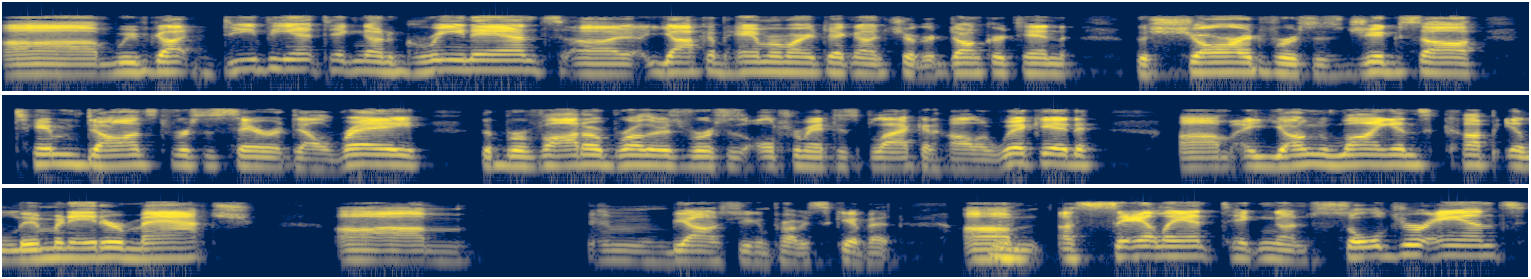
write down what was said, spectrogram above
Um, we've got Deviant taking on Green Ant, uh, Jakob Hammermeier taking on Sugar Dunkerton, The Shard versus Jigsaw, Tim Donst versus Sara Del Rey, the Bravado Brothers versus Ultramantis Black and Hallowicked, um, a Young Lions Cup Eliminator match. Um, and be honest, you can probably skip it. Um, a Sail Ant taking on Soldier Ant,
